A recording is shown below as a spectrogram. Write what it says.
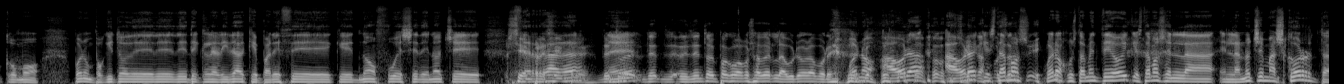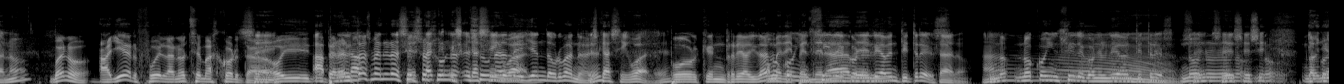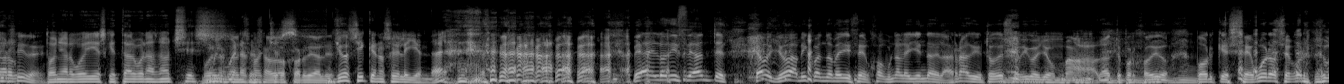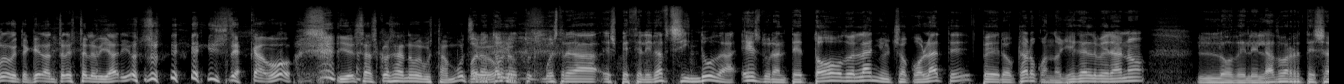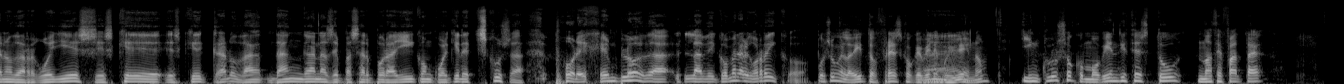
como bueno un poquito de, de- de claridad que parece que no fuese de noche Siempre, cerrada, siempre. Dentro, ¿eh? de, de- dentro de poco vamos a ver la aurora boreal. bueno ahora ahora que estamos así. bueno justamente hoy que estamos en la en la noche más corta no Bueno, ayer fue la noche más corta. Sí. Hoy, Ah, pero, de no, todas maneras eso es una, es casi una leyenda urbana. es ¿eh? casi igual ¿eh? Porque en realidad Hombre, no coincide con el del- día 23. Claro. No, no coincide con el día 23. No, sí, no, no, sí, no, sí, sí. no, no Toño, Ar-. Toño Argüelles, ¿qué tal? Buenas noches. Buenas buenas noches, noches. Yo sí que no soy leyenda, ¿eh? Vea, él lo dice antes. Claro, yo a mí cuando me dicen "Jo, una leyenda de la radio y todo eso, digo yo, ma, date por jodido. Porque seguro, seguro, seguro que te quedan tres telediarios y se acabó. Y esas cosas no me gustan mucho. Bueno, tu- vuestra especialidad sin duda es durante todo el año el chocolate, pero claro, cuando llega el verano, lo del helado artesano de Argüelles es que, es que claro, da- dan ganas de pasar por allí con cualquier excusa. Por ejemplo, la, la de comer algo rico. Pues un heladito fresco que viene muy Ah. bien, ¿no? Incluso, como bien dices tú, no hace falta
